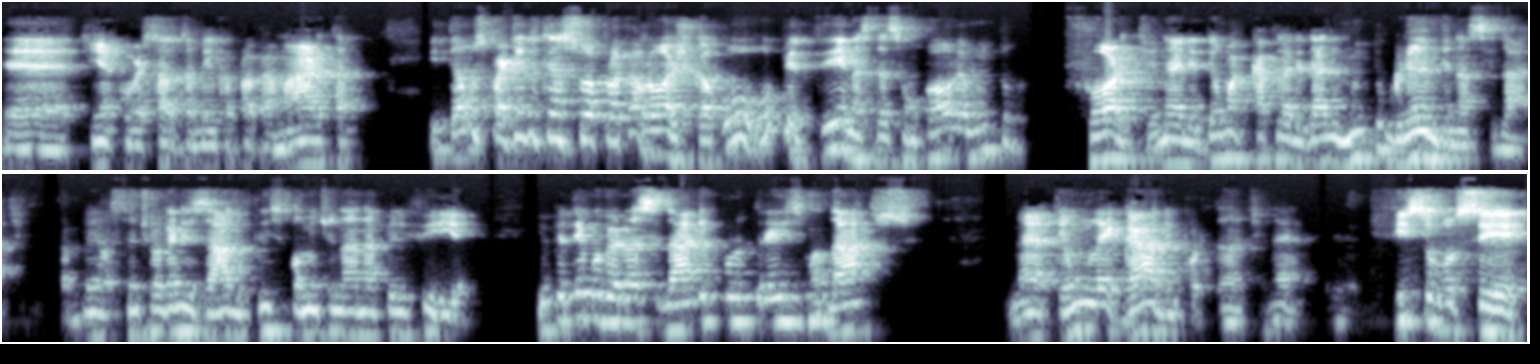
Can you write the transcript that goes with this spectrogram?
é, tinha conversado também com a própria Marta. Então, os partidos têm a sua própria lógica. O, o PT na cidade de São Paulo é muito forte, né? ele tem uma capilaridade muito grande na cidade, também bastante organizado, principalmente na, na periferia. E o PT governou a cidade por três mandatos né? Tem um legado importante, né? É difícil você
